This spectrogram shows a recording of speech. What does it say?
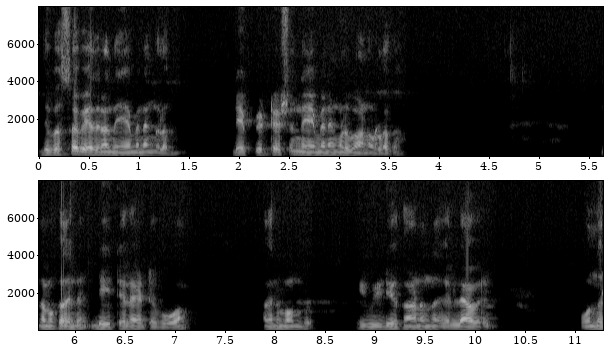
ദിവസവേതന നിയമനങ്ങളും ഡെപ്യൂട്ടേഷൻ നിയമനങ്ങളുമാണുള്ളത്. നമുക്കതിന് ഡീറ്റെയിൽ ആയിട്ട് പോവാം. അതിനു മുമ്പ് ഈ വീഡിയോ കാണുന്ന എല്ലാവരും ഒന്ന്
